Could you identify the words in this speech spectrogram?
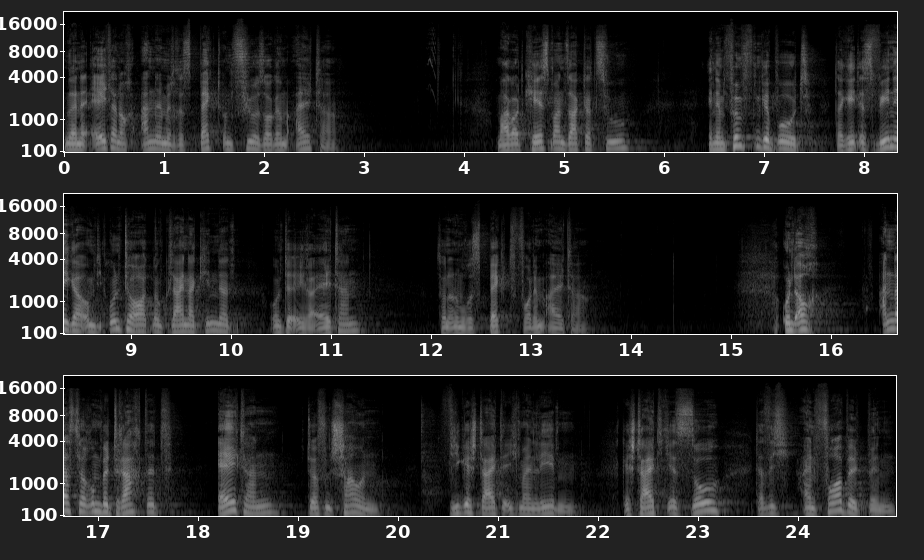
und seine Eltern auch annehmen mit Respekt und Fürsorge im Alter. Margot Käßmann sagt dazu, in dem fünften Gebot, da geht es weniger um die Unterordnung kleiner Kinder unter ihre Eltern, sondern um Respekt vor dem Alter. Und auch andersherum betrachtet, Eltern dürfen schauen, wie gestalte ich mein Leben? Gestalte ich es so, dass ich ein Vorbild bin?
